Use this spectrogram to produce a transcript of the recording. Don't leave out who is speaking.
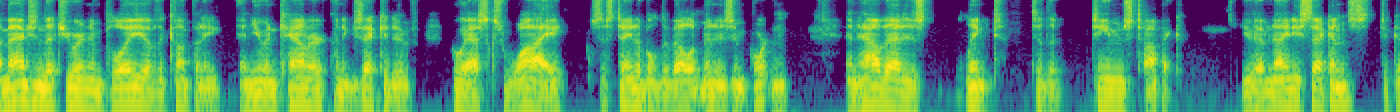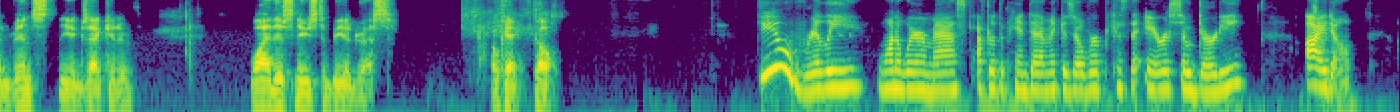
Speaker 1: Imagine that you're an employee of the company and you encounter an executive who asks why sustainable development is important and how that is linked to the team's topic. You have 90 seconds to convince the executive why this needs to be addressed. Okay, go.
Speaker 2: Do you really want to wear a mask after the pandemic is over because the air is so dirty? I don't.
